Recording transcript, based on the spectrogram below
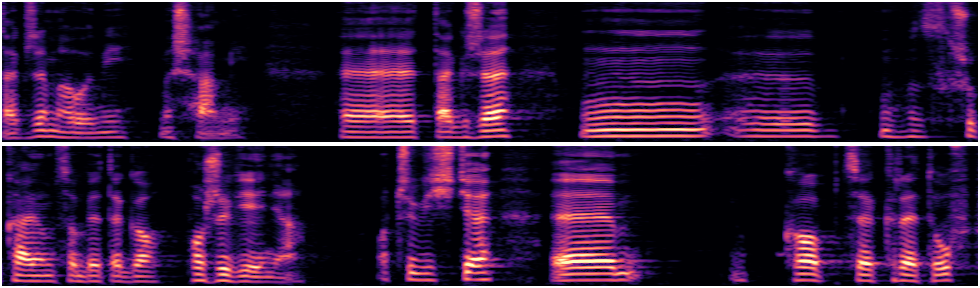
także małymi myszami. Także mm, szukają sobie tego pożywienia. Oczywiście kopce kretów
